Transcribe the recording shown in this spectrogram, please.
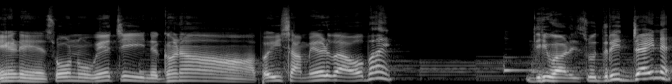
એણે સોનું વેચીને ઘણા પૈસા મેળવ્યા હો ભાઈ. દિવાળી સુધરી જ જાય ને.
